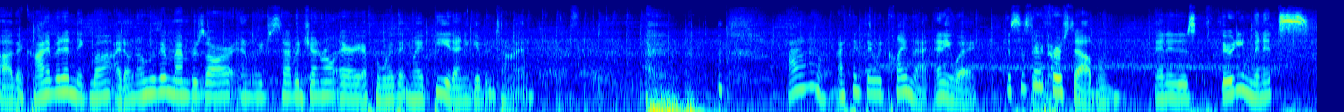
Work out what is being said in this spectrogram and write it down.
Uh, they're kind of an enigma. I don't know who their members are, and we just have a general area for where they might be at any given time. I don't know. I think they would claim that. Anyway, this is their enough. first album, and it is 30 minutes,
